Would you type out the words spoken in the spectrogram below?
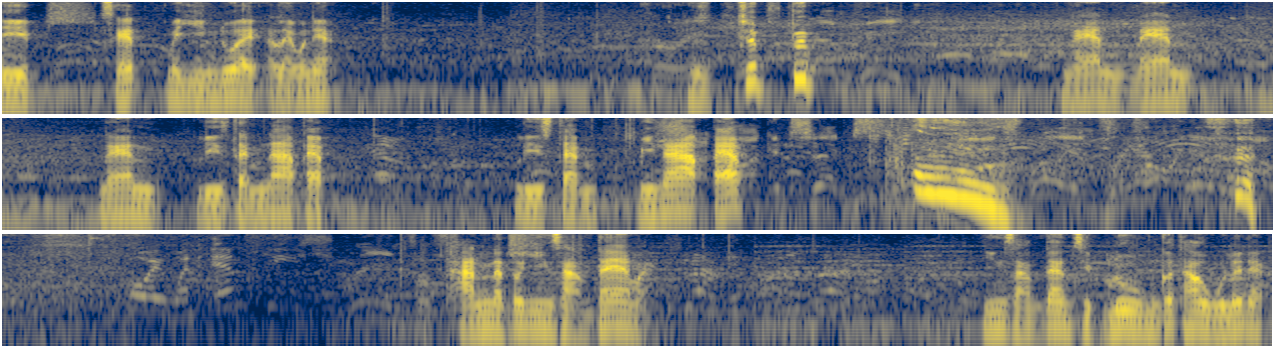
ดีดเซตไม่ยิงด้วยอะไรวะเนี่ยจึ๊บปึ๊บแน่นแน่นแน่นรีสเตมหน้าแป๊บรีสเตมมีหน้าแป๊บอู้ทันนะต้องยิงสามแต้มอะยิงสามแต้มสิบลูกมันก็เท่ากูแล้วเนี่ย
